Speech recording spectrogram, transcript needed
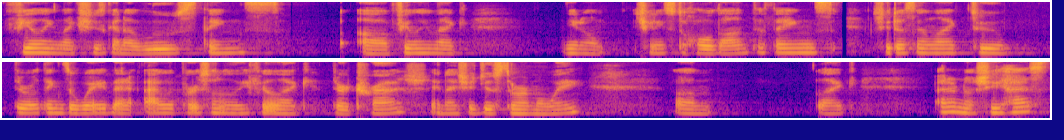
feeling like she's gonna lose things, uh, feeling like, you know, she needs to hold on to things. She doesn't like to throw things away that I would personally feel like they're trash and I should just throw them away. Um, like, I don't know, she has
